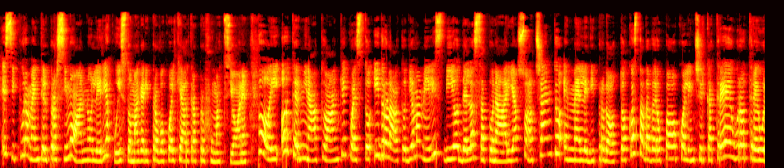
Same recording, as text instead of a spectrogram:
e sicuramente il prossimo anno le riacquisto magari provo qualche altra profumazione. Poi ho terminato anche questo idrolato di Amamelis Bio della Saponaria. Sono 100 ml di prodotto costa davvero poco all'incirca 3 euro 3,50 euro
